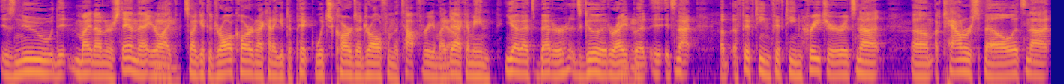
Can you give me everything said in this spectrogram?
is new that might not understand that, you're Mm-hmm. like, so I get to draw a card and I kind of get to pick which cards I draw from the top three in my Yeah. deck. I mean, yeah, that's better, it's good, right? Mm-hmm. But it, it's not a, a 15-15 creature. It's not um, a counter spell. It's not.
